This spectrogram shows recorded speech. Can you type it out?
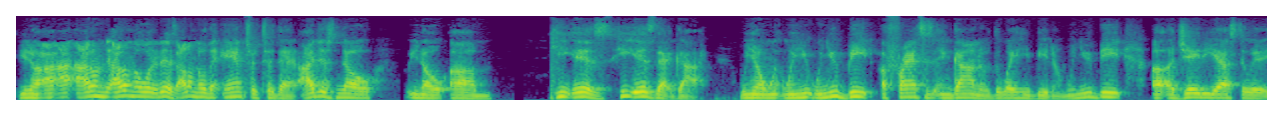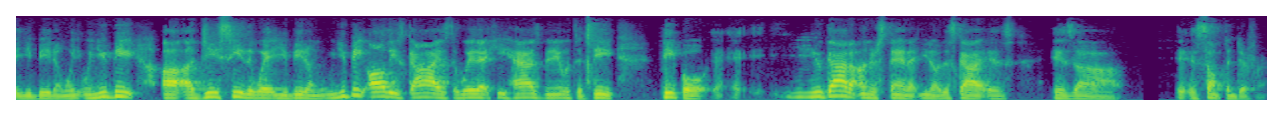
you know, I, I don't I don't know what it is. I don't know the answer to that. I just know, you know, um, he is he is that guy. You know, when, when, you when you beat a Francis Ngannou the way he beat him, when you beat uh, a JDS the way that you beat him, when, when you beat uh, a DC the way that you beat him, when you beat all these guys the way that he has been able to beat people, you got to understand that you know this guy is is uh is something different.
